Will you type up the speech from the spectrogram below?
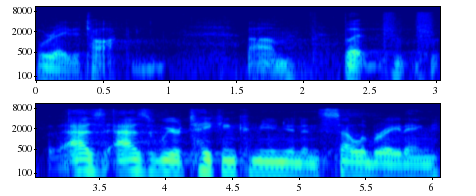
we're ready to talk. Um, but f- f- as as we're taking communion and celebrating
